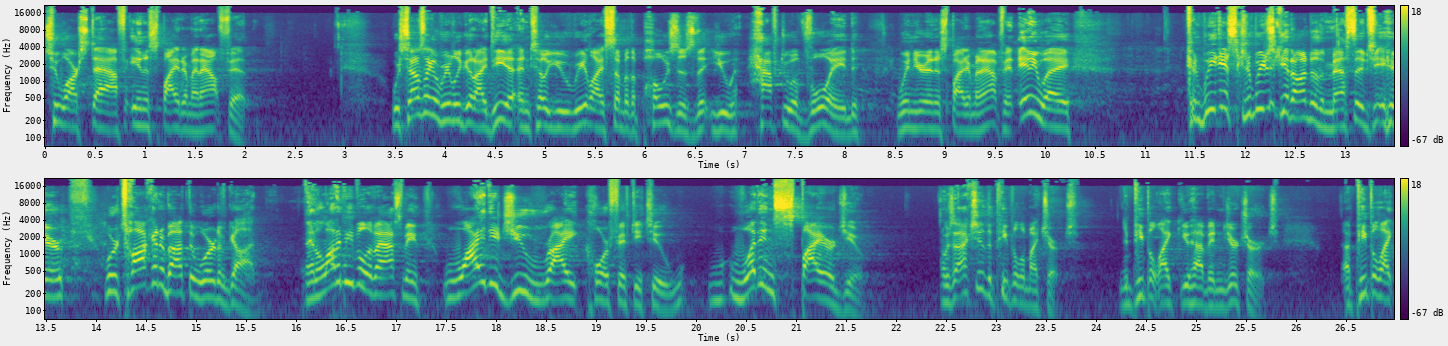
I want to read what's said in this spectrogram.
to our staff in a Spider Man outfit. Which sounds like a really good idea until you realize some of the poses that you have to avoid when you're in a Spider-Man outfit. Anyway, can we just can we just get on to the message here? We're talking about the Word of God. And a lot of people have asked me, why did you write Core 52? What inspired you? It was actually the people of my church, the people like you have in your church, uh, people like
